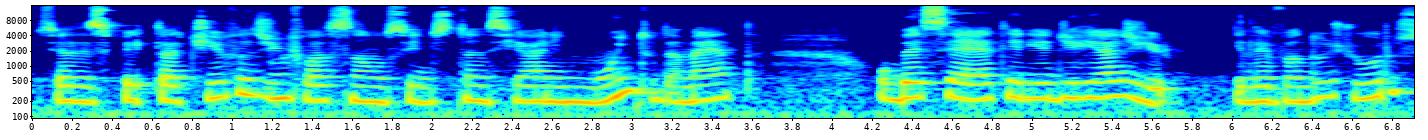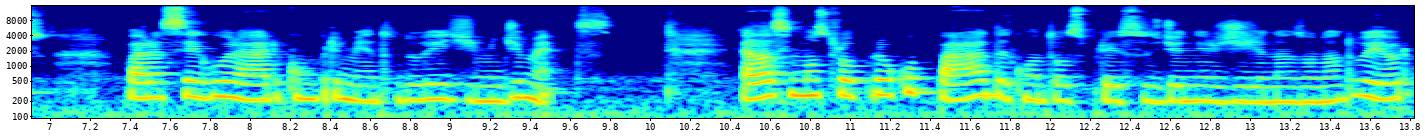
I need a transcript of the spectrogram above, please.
se as expectativas de inflação se distanciarem muito da meta, o BCE teria de reagir, elevando os juros para assegurar o cumprimento do regime de metas. Ela se mostrou preocupada quanto aos preços de energia na zona do euro,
